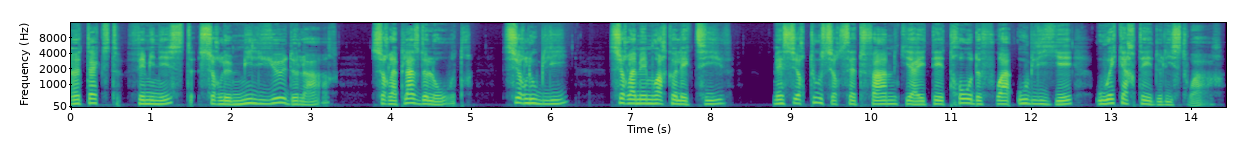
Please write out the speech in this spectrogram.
Un texte féministe sur le milieu de l'art sur la place de l'autre, sur l'oubli, sur la mémoire collective, mais surtout sur cette femme qui a été trop de fois oubliée ou écartée de l'histoire.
